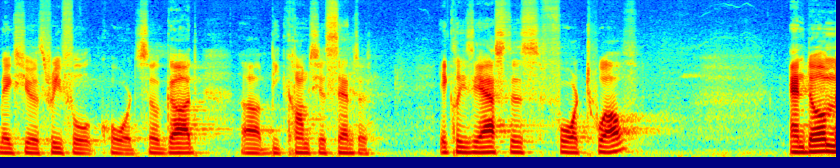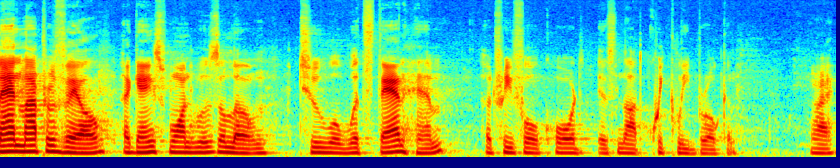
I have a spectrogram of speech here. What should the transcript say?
makes you a threefold cord. So God uh, becomes your center. Ecclesiastes 4:12. And though a man might prevail against one who is alone, two will withstand him. A threefold cord is not quickly broken. All right?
